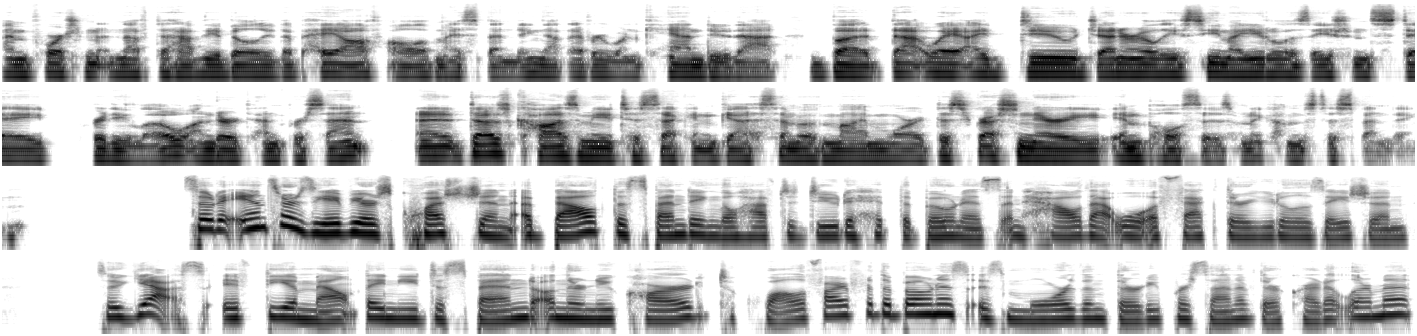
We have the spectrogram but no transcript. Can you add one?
I'm fortunate enough to have the ability to pay off all of my spending. Not everyone can do that. But that way I do generally see my utilization stay pretty low, under 10%. And it does cause me to second guess some of my more discretionary impulses when it comes to spending. So, to answer Xavier's question about the spending they'll have to do to hit the bonus and how that will affect their utilization, so, yes, if the amount they need to spend on their new card to qualify for the bonus is more than 30% of their credit limit,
